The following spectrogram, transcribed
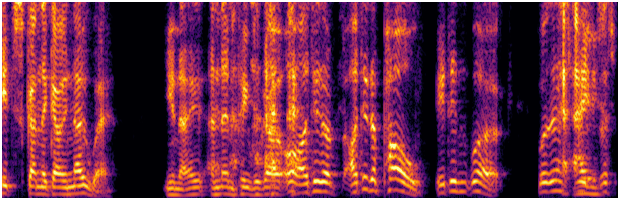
it's going to go nowhere, you know. And then people go, "Oh, I did a I did a poll, it didn't work." Well, that's, that's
